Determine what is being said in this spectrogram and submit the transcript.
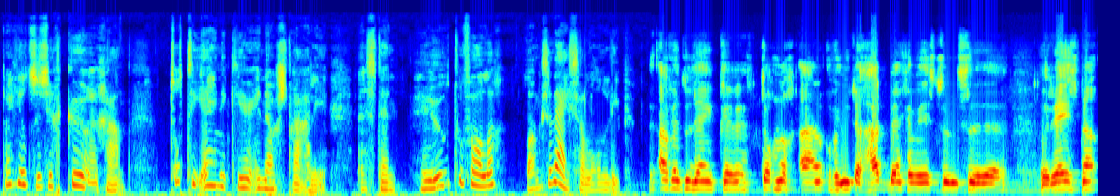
Daar hield ze zich keurig aan. Tot die ene keer in Australië. En Stan heel toevallig langs een ijssalon liep. Af en toe denk ik er toch nog aan of ik niet te hard ben geweest toen ze de reis naar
